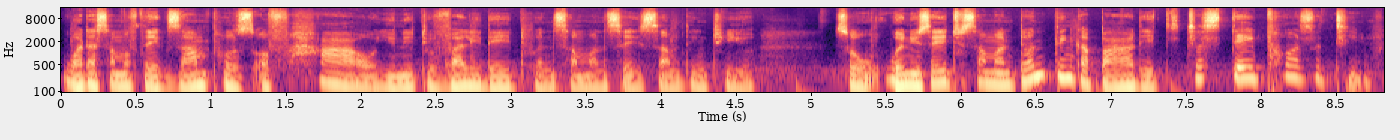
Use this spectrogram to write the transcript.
what are some of the examples of how you need to validate when someone says something to you so when you say to someone, don't think about it, just stay positive.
